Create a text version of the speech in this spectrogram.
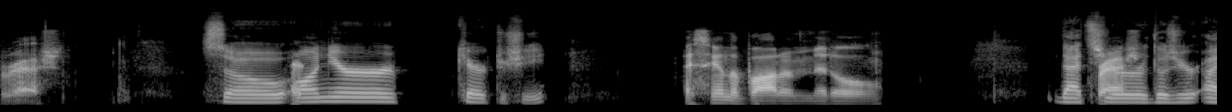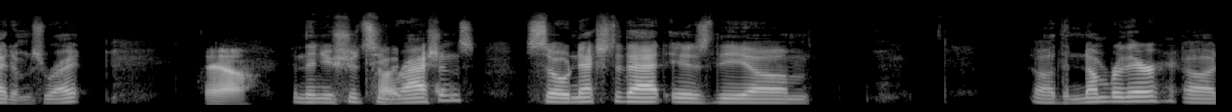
ration. So on your character sheet, I see on the bottom middle. that's Ration. your those are your items, right? Yeah. And then you should see Oh, rations. So next to that is the um uh, the number there. Uh,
